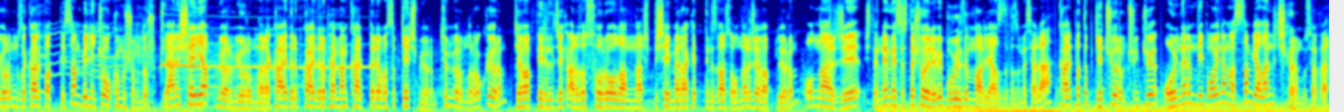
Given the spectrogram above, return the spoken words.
Yorumunuza kalp attıysam bilin ki okumuşumdur. Yani şey yapmıyorum yorumlara. Kaydırıp kaydırıp hemen kalplere basıp geçmiyorum. Tüm yorumları okuyorum. Cevap verilecek arada soru olanlar, bir şey merak ettiğiniz varsa onları cevaplıyorum. Onun harici işte Nemesis'te şöyle bir build'im var yazdınız mesela. Kalp atıp geçiyorum çünkü oynarım deyip oynamazsam yalancı çıkarım bu sefer.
